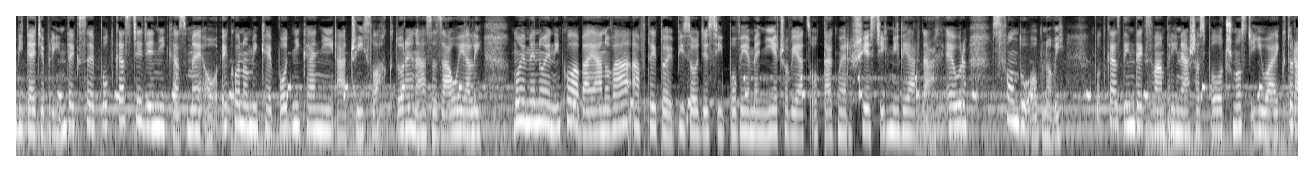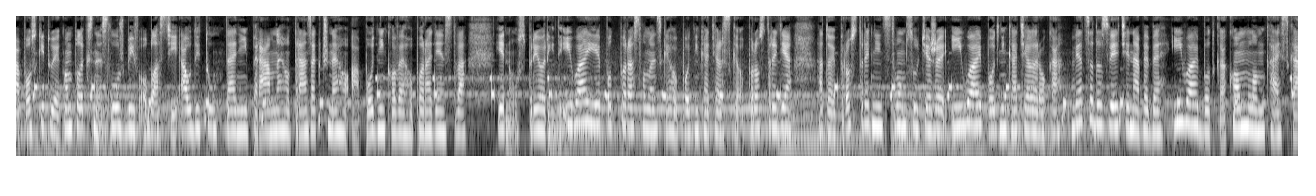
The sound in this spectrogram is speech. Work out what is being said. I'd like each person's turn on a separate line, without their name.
Vítajte pri Indexe, podcaste denníka ZME o ekonomike, podnikaní a číslach, ktoré nás zaujali. Moje meno je Nikola Bajanová a v tejto epizóde si povieme niečo viac o takmer 6 miliardách eur z Fondu obnovy. Podcast Index vám prináša spoločnosť UI, ktorá poskytuje komplexné služby v oblasti auditu, daní, právneho, transakčného a podnikového poradenstva. Jednou z priorít EY je podpora slovenského podnikateľského prostredia a to je prostredníctvom súťaže EY Podnikateľ roka. Viac sa dozviete nájdete na webe ey.com lomksk.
